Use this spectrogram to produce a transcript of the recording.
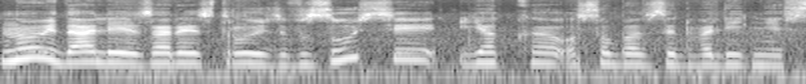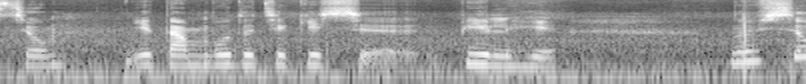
Ну і далі зареєструюсь в ЗУСі як особа з інвалідністю, і там будуть якісь е, пільги. Ну все,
